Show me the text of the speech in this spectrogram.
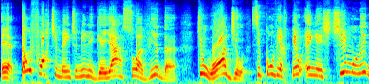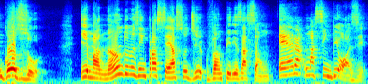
É, tão fortemente me liguei à sua vida que o ódio se converteu em estímulo e gozo, emanando-nos em processo de vampirização. Era uma simbiose.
